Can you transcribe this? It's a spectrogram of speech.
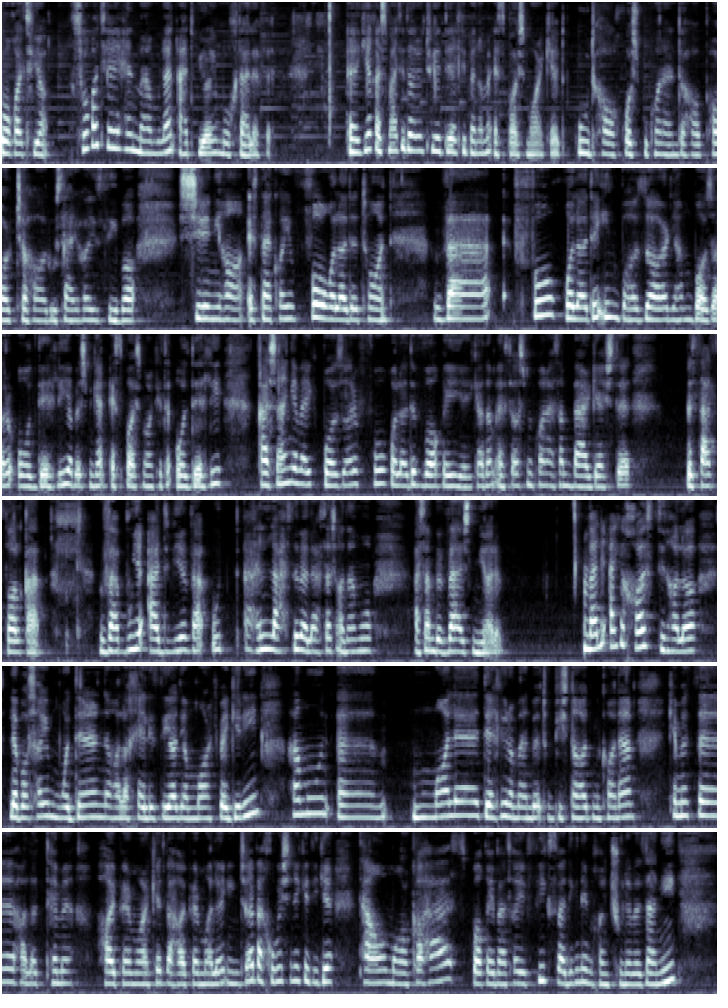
سوقاتیا سوقاتیای هند معمولا ادویای مختلفه. یه قسمتی داره توی دهلی به نام Spice Market. ادویه‌ها خوشبو کننده ها پارچه ها روسری های زیبا شیرینی ها snack های فوق العاده تند و فوق العاده این بازار یا هم بازار اول دهلی یا بهش میگن Spice Market اول دهلی قشنگه و یک بازار فوق العاده واقعیه. که آدم احساس می‌کنه اصلا برگشته به صد سال قبل. و بوی ادویه و او لحظه به لحظهش آدم رو اصلا به وجد میاره. ولی اگه خواستین حالا لباس های مدرن حالا خیلی زیاد یا مارک بگیرین همون mall دهلی رو من بهتون پیشنهاد می‌کنم که مثل حالا تم هایپر مارکت و hyper mall اینجا و خوبش اینه که دیگه تمام مارکا هست با قیمت های fix و دیگه نمی‌خواین چونه بزنید.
